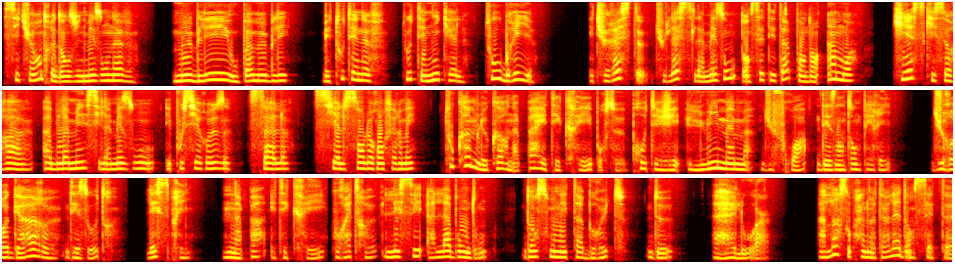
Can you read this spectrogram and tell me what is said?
Si tu entres dans une maison neuve, meublée ou pas meublée, mais tout est neuf, tout est nickel, tout brille, et tu restes, tu laisses la maison dans cet état pendant un mois, qui est-ce qui sera à blâmer si la maison est poussiéreuse, sale, si elle sent le renfermer? Tout comme le corps n'a pas été créé pour se protéger lui-même du froid, des intempéries, du regard des autres, l'esprit n'a pas été créé pour être laissé à l'abandon dans son état brut de halwa. Allah subhanahu wa ta'ala dans, cette,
